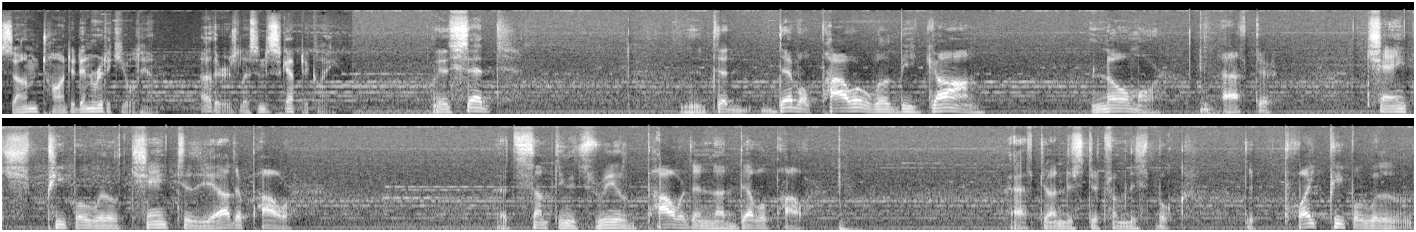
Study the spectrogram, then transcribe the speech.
Some taunted and ridiculed him. Others listened skeptically. It said the devil power will be gone no more after change people will change to the other power that's something that's real power than the devil power I have to understand from this book that white people will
